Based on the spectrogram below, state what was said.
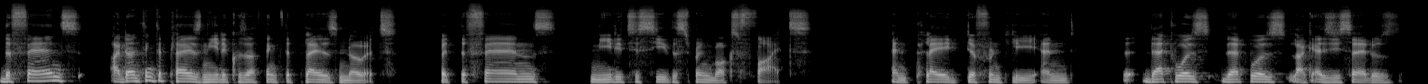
the fans. I don't think the players need it because I think the players know it, but the fans needed to see the Springboks fight and play differently and that was that was like as you said it was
